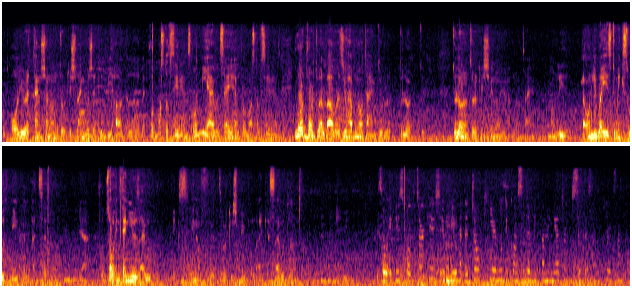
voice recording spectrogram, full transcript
put all your attention on Turkish language, it would be hard a little bit for most of Syrians. For me, I would say, and for most of Syrians, you work for 12 hours. You have no time to to learn to, to learn Turkish. You know, you have no time. Only the only way is to mix with people. That's it. Yeah. So, so in 10 years, I would mix enough with Turkish people. I guess I would learn. So if you spoke Turkish, if Mhm. you mm-hmm. had a job here, would you consider becoming a Turkish citizen, for example?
